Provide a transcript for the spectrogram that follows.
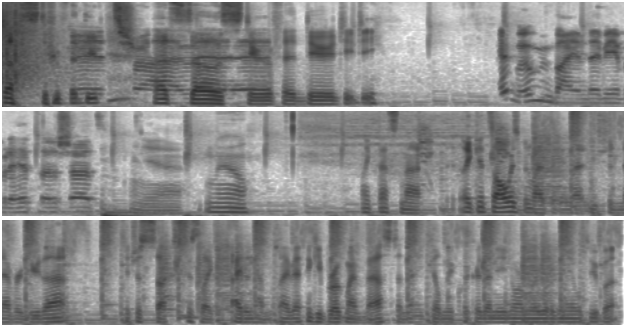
so stupid, dude. Try, That's so man. stupid, dude. GG. Good movement by him to be able to hit those shots. Yeah. Well, like that's not like it's always been my opinion that you should never do that. It just sucks because like I didn't have. I I think he broke my vest and then he killed me quicker than he normally would have been able to. But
